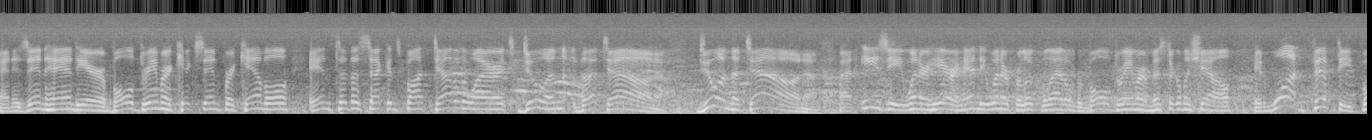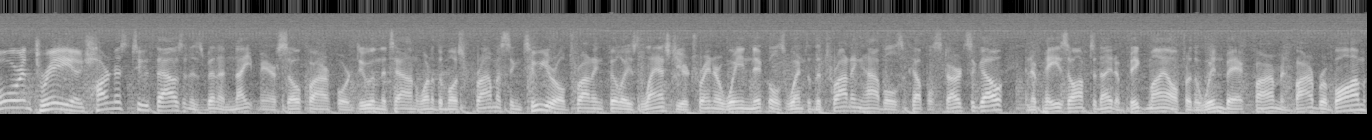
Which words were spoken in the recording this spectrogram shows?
and is in hand here. Bold Dreamer kicks in for Campbell into the second spot. Down to the wire. It's doing the town. Doing the town. An easy winner here. A Handy winner for Luc Ouellette over Bold Dreamer and Mystical Michelle in 154 and 3. Harness 2000 has been a nice nightmare so far for Doing the Town, one of the most promising two-year-old trotting fillies last year. Trainer Wayne Nichols went to the trotting hobbles a couple starts ago, and it pays off tonight. A big mile for the Winbak Farm and Barbara Baum.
